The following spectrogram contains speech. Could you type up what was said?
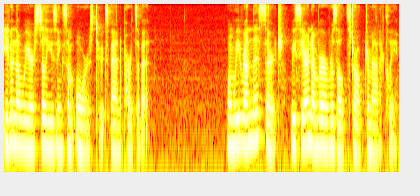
even though we are still using some ORs to expand parts of it. When we run this search, we see our number of results drop dramatically.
